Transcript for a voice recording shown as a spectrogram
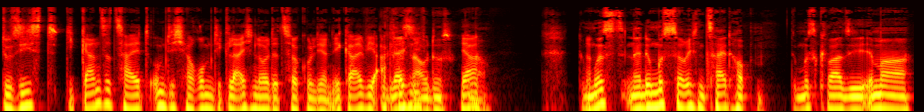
Du siehst die ganze Zeit um dich herum die gleichen Leute zirkulieren, egal wie aggressiv. Die gleichen Autos. Ja. Genau. Du musst, ne, du musst zur richtigen Zeit hoppen. Du musst quasi immer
